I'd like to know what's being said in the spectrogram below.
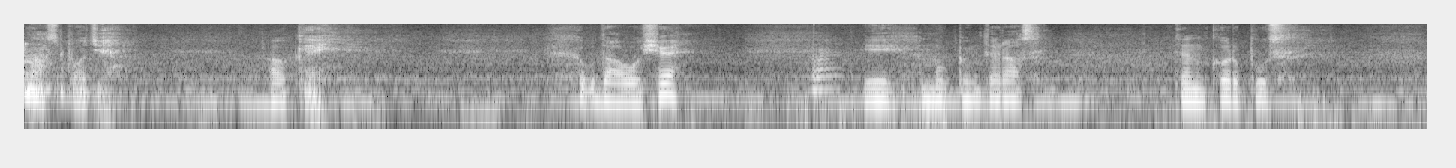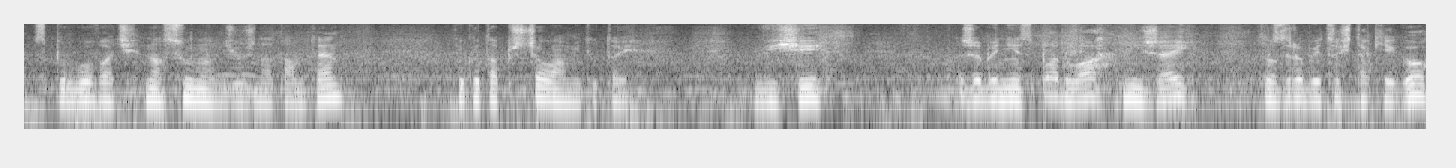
na spodzie. Ok. Udało się. I mógłbym teraz ten korpus spróbować nasunąć już na tamten. Tylko ta pszczoła mi tutaj wisi. Żeby nie spadła niżej, to zrobię coś takiego.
